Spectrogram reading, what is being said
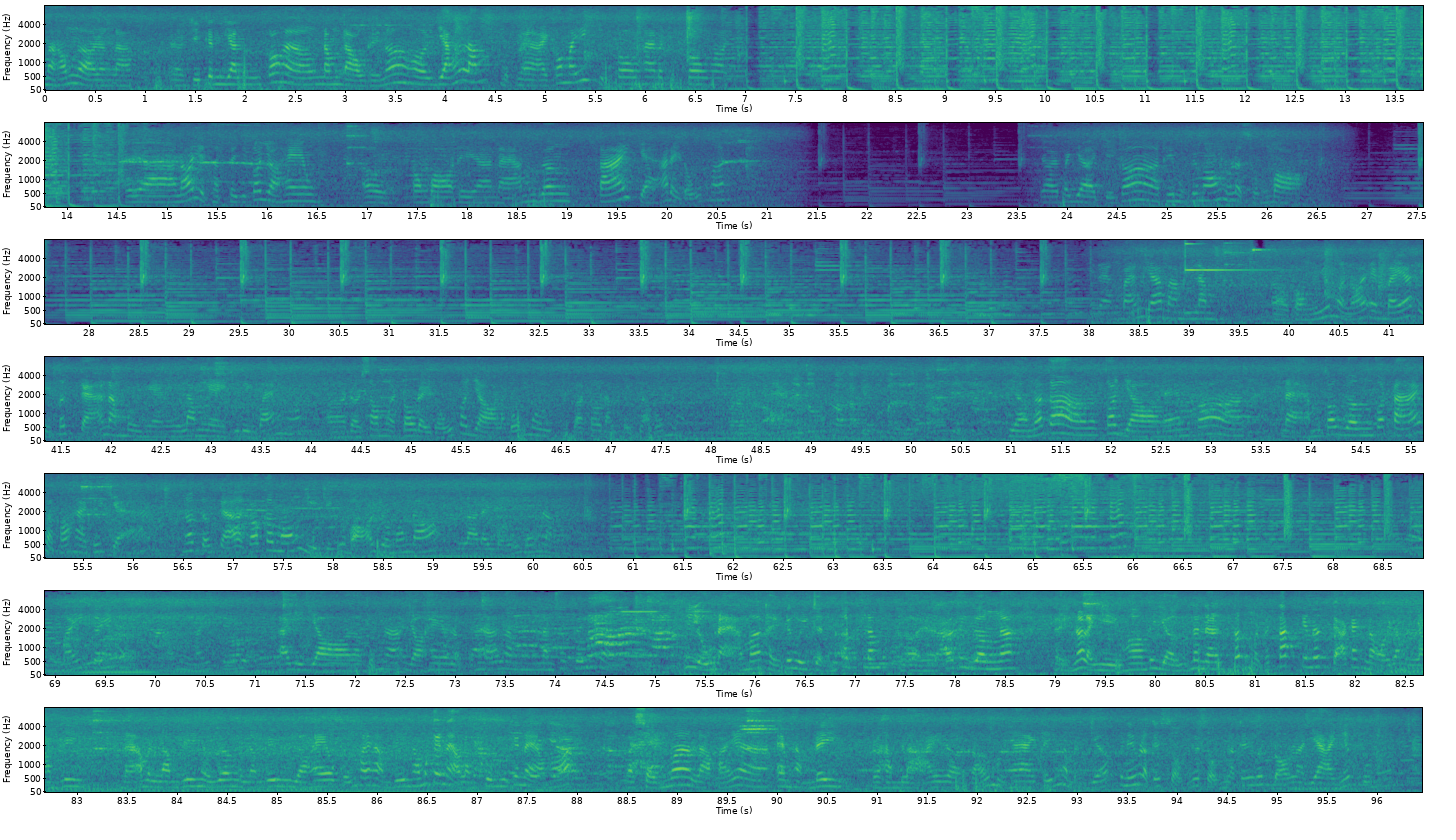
mà không ngờ rằng là ờ, chị kinh doanh có ờ, năm đầu thì nó hơi vắng lắm. Một ngày có mấy chục cô hai ba chục cô thôi. Thì à, nói về thịt thì chỉ có giò heo. Ừ còn bò thì à, nạm gân tái chả đầy đủ hết. Rồi bây giờ chị có thêm một cái món nữa là sụn bò. Còn nếu mà nói em bé thì tất cả 50 ngàn 15 ngàn chị đều bán hết. À, rồi xong rồi tô đầy đủ có giò là 40 và tô đặc biệt là 40 thì tôi cũng đặc biệt của mình là có có có giò nè em có nạm có gân có tái và có hai thứ chả. Nó tất cả là có cái món gì chị cứ bỏ vô món đó là đầy đủ 45 tại vì giò là cũng đã giò heo là cũng đã năm năm sáu ký rồi. Ví dụ nạm á, thì cái quy trình nó ít lắm rồi có cái gân á thì nó lại nhiều hơn. Cái giờ nên nên tất mình phải tách cái tất cả các nồi ra mình làm riêng. Nạm mình làm riêng rồi gân mình làm riêng giò heo cũng phải hầm riêng. Không có cái nào làm chung với cái nào hết. Và sụn á, là phải à, em hầm đi rồi hầm lại rồi cỡ 12 tiếng là mình vớt. Nếu là cái sụn cái sụn là cái mức độ là dài nhất của nó.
